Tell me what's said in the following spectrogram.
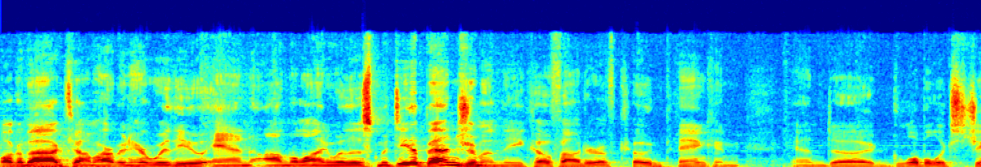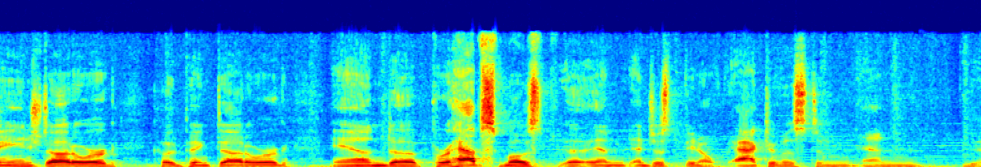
Welcome back. Thom Hartmann here with you, and on the line with us, Medea Benjamin, the co-founder of Code Pink and, and uh, globalexchange.org, codepink.org, and uh, perhaps most, uh, and, and just, you know, activist and, and uh,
